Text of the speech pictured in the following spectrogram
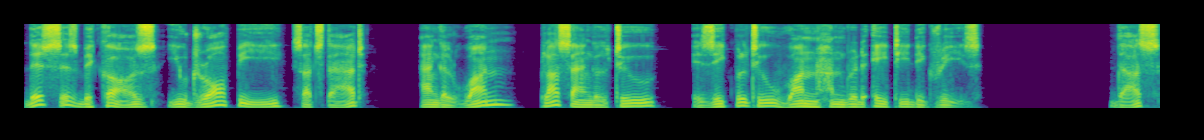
This is because you draw P such that angle 1 plus angle 2 is equal to 180 degrees. Thus,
